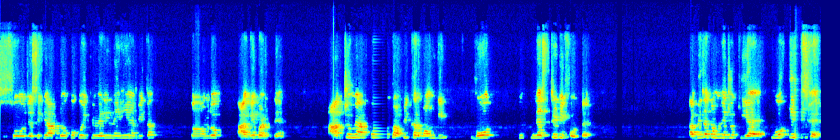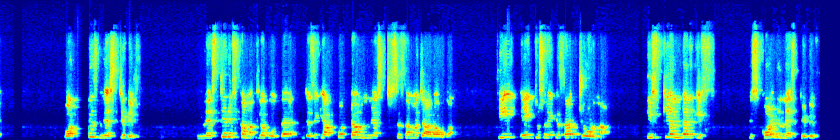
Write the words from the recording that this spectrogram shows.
सो so, जैसे कि आप लोगों को कोई क्वेरी नहीं है अभी तक तो हम लोग आगे बढ़ते हैं। आज जो मैं आपको टॉपिक करवाऊँगी वो नेस्टेड इफ़ होता है। अभी तक हमने जो किया है वो इफ़ है। What is nested if nested if का मतलब होता है जैसे कि आपको टर्म नेस्ट से समझ आ रहा होगा कि एक दूसरे के साथ जोड़ना। इफ़ के अंदर if is called nested if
